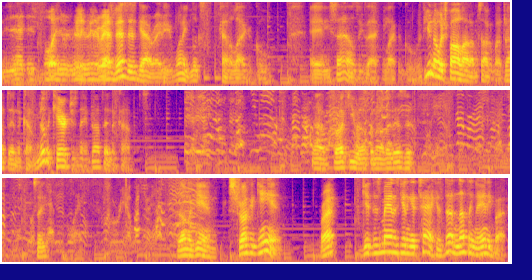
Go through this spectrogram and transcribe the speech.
This boy is really, really raspy. That's this guy right here. One, he looks kind of like a ghoul. And he sounds exactly like a ghoul. If you know which Fallout I'm talking about, drop that in the comments. You know the character's name, drop that in the comments. Now, fuck you up and all that, is it? See? Done again. Struck again. Right? Get this man is getting attacked. Has done nothing to anybody.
